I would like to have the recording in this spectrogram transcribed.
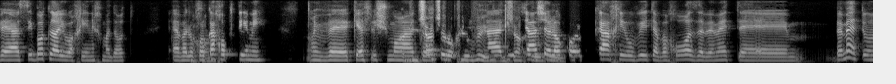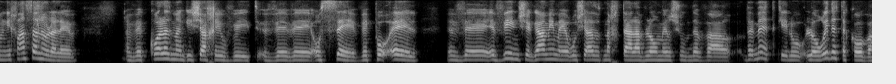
והסיבות לא היו הכי נחמדות. אבל הוא כל נכון. כך אופטימי, וכיף לשמוע אותו. הגישה שלו חיובית. הגישה שלו כל כך חיובית, הבחור הזה באמת, אה, באמת, הוא נכנס לנו ללב, וכל הזמן גישה חיובית, ועושה, ופועל, והבין שגם אם הירושה הזאת נחתה עליו לא אומר שום דבר, באמת, כאילו, להוריד את הכובע.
